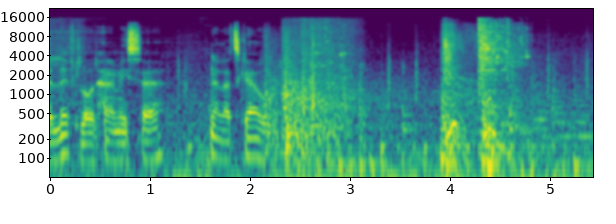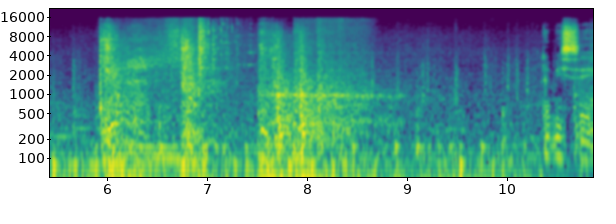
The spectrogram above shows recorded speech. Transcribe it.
The lift, Lord Hermes, sir. Now let's go. Let me see.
